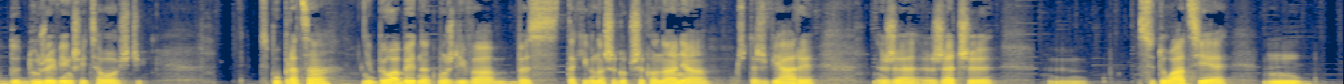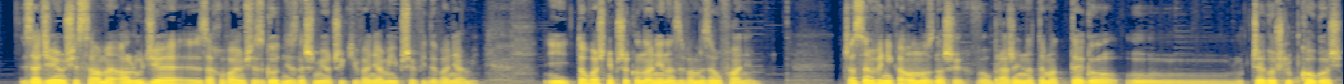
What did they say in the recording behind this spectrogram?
do dużej, większej całości. Współpraca nie byłaby jednak możliwa bez takiego naszego przekonania, czy też wiary, że rzeczy, sytuacje mm, zadzieją się same, a ludzie zachowają się zgodnie z naszymi oczekiwaniami i przewidywaniami. I to właśnie przekonanie nazywamy zaufaniem. Czasem wynika ono z naszych wyobrażeń na temat tego, czegoś lub kogoś,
